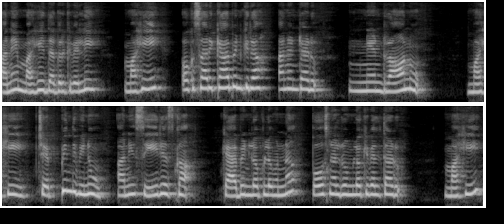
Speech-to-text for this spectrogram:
తనే మహి దగ్గరికి వెళ్ళి మహి ఒకసారి క్యాబిన్కి రా అని అంటాడు. నేను రాను. మహి చెప్పింది విను అని సీరియస్గా క్యాబిన్ లోపల ఉన్న పర్సనల్ రూమ్లోకి వెళ్తాడు. మహి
